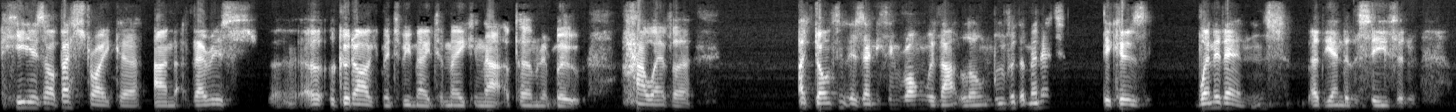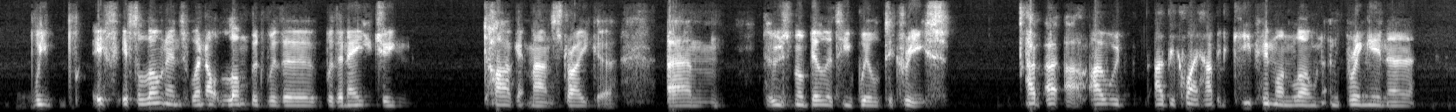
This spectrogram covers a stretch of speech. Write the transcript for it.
he is our best striker, and there is a, a good argument to be made to making that a permanent move. However, I don't think there's anything wrong with that loan move at the minute because when it ends at the end of the season, we if if the loan ends, we're not lumbered with a with an aging target man striker um, whose mobility will decrease. I, I, I would I'd be quite happy to keep him on loan and bring in a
